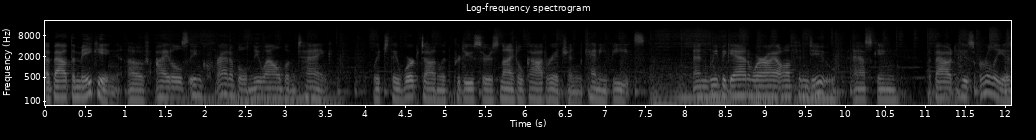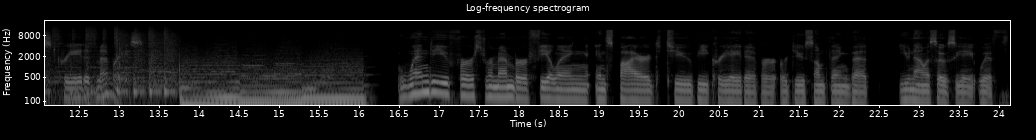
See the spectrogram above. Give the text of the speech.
about the making of Idles' incredible new album Tangk, which they worked on with producers Nigel Godrich and Kenny Beats. And we began where I often do, asking about his earliest creative memories. When do you first remember feeling inspired to be creative or, or do something that you now associate with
